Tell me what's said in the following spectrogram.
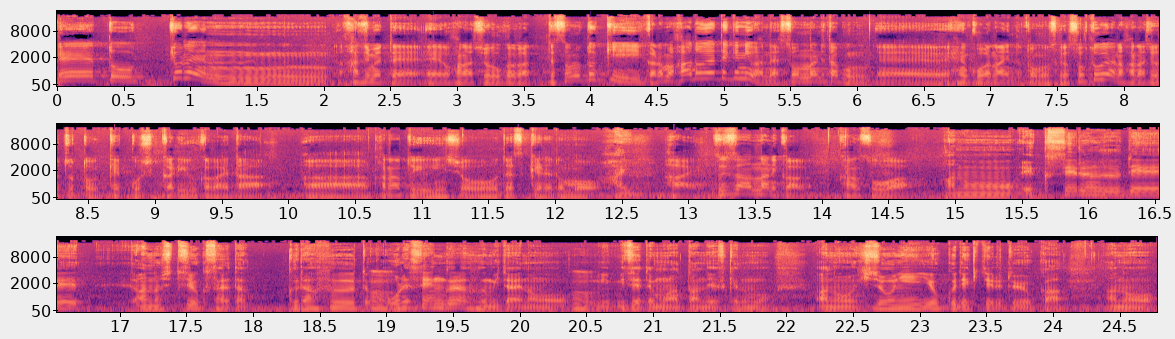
えー、と去年初めて、えーお話を伺ってその時から、まあ、ハードウェア的にはねそんなに多分、えー変更はないんだと思うんですけどソフトウェアの話をちょっと結構しっかり伺えたあーかなという印象ですけれども、はい。はい、辻さん何か感想は？あのエクセルであの出力されたグラフとか、うん折れ線グラフみたいなのを見見せてもらったんですけども、あの非常によくできてるというかあの、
